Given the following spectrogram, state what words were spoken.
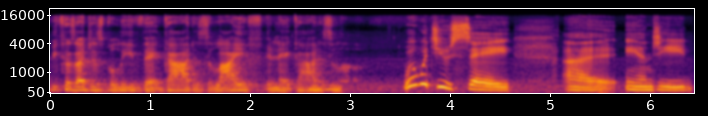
because I just believe that God is life and that God mm-hmm. is love. What would you say, uh, Angie?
